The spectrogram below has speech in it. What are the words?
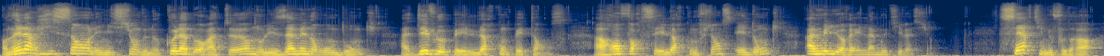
En élargissant les missions de nos collaborateurs, nous les amènerons donc à développer leurs compétences, à renforcer leur confiance et donc améliorer la motivation. Certes, il ne faudra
